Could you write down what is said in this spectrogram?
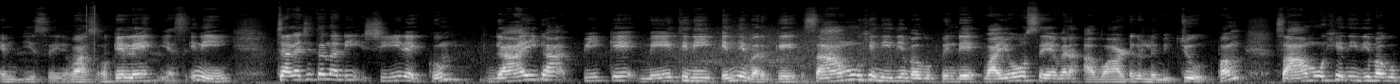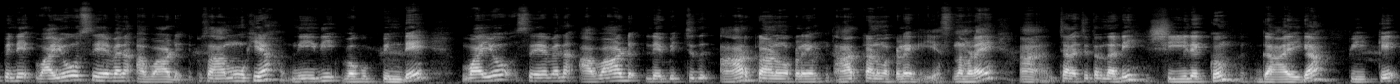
എം ജി ശ്രീനിവാസ്. ഓക്കെ അല്ലേ? യെസ് ഇനി ചലച്ചിത്ര നടി ഷീലയ്ക്കും ഗായിക പി കെ മേഥിനി എന്നിവർക്ക് സാമൂഹ്യനീതി വകുപ്പിന്റെ വയോസേവന അവാർഡുകൾ ലഭിച്ചു. അപ്പം സാമൂഹ്യനീതി വകുപ്പിന്റെ വയോസേവന അവാർഡ് സാമൂഹ്യ നീതി വകുപ്പിന്റെ വയോസേവന അവാർഡ് ലഭിച്ചത് ആർക്കാണ് മക്കളെ? ആർക്കാണ് മക്കളെ? യെസ് നമ്മുടെ ചലച്ചിത്ര നടി ഷീലയ്ക്കും ഗായിക പി കെ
